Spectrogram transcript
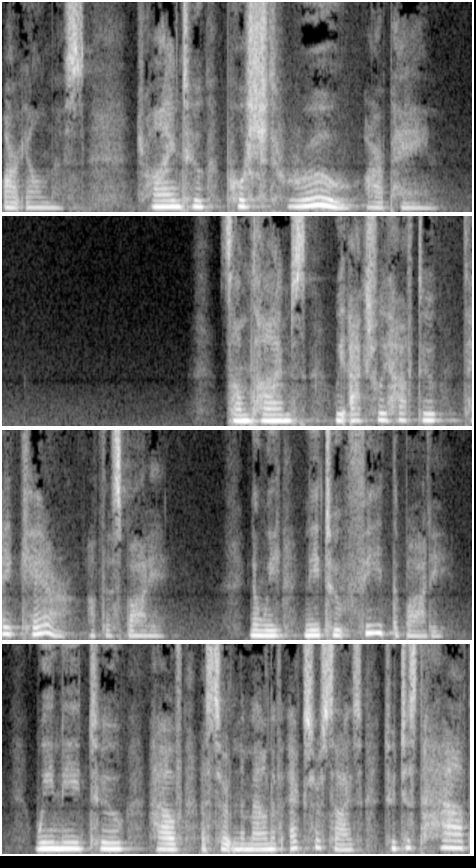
our illness, trying to push through our pain. Sometimes we actually have to take care of this body. You know, we need to feed the body. We need to have a certain amount of exercise to just have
